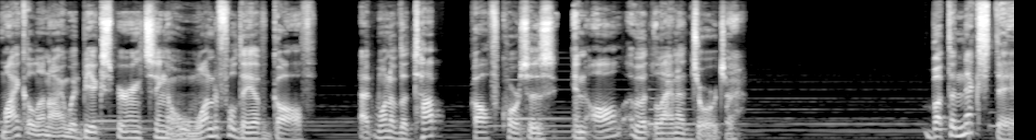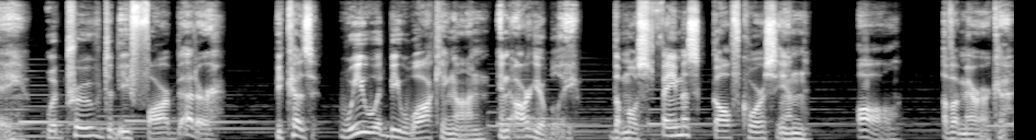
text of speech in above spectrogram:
Michael and I would be experiencing a wonderful day of golf at one of the top golf courses in all of Atlanta, Georgia. But the next day would prove to be far better because we would be walking on, inarguably, the most famous golf course in all of America,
